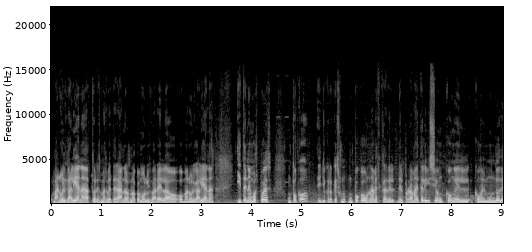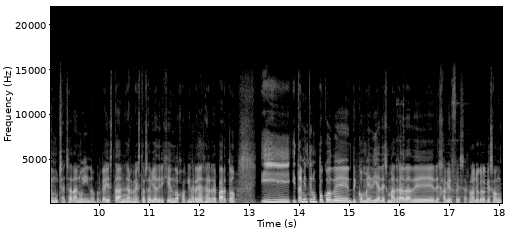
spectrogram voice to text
Manuel Galeana, actores más veteranos, ¿no? Como Luis Varela o, o Manuel Galeana. Y tenemos pues un poco, eh, yo creo que es un, un poco una mezcla del, del programa de televisión con el, con el mundo de Muchachada Nui, ¿no? Porque ahí está Ernesto Sevilla dirigiendo, Joaquín ¿Verdad? Reyes en el reparto y, y también tiene un poco de, de comedia desmadrada de, de Javier Fesser, ¿no? Yo creo que son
